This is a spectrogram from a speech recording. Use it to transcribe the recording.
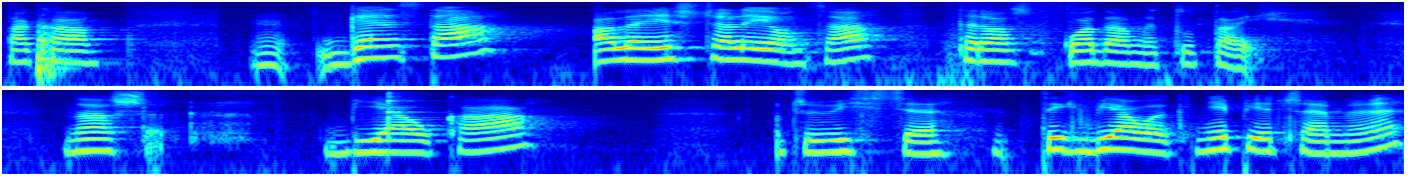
Taka gęsta, ale jeszcze lejąca. Teraz wkładamy tutaj nasze białka. Oczywiście tych białek nie pieczemy.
